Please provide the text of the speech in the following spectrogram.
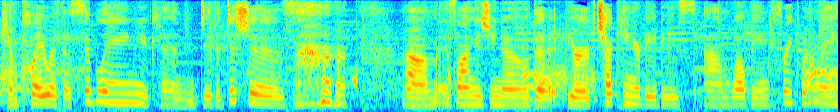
can play with a sibling, you can do the dishes, um, as long as you know that you're checking your baby's um, well-being frequently,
